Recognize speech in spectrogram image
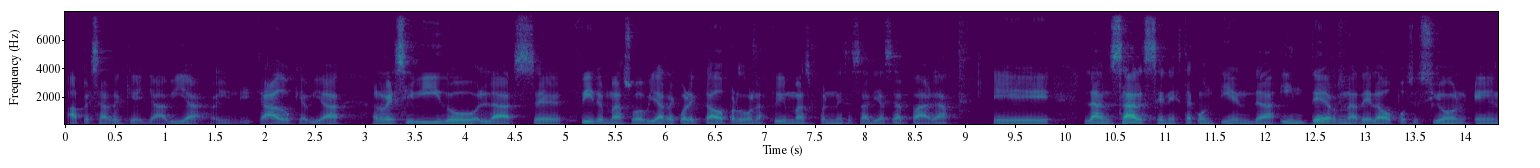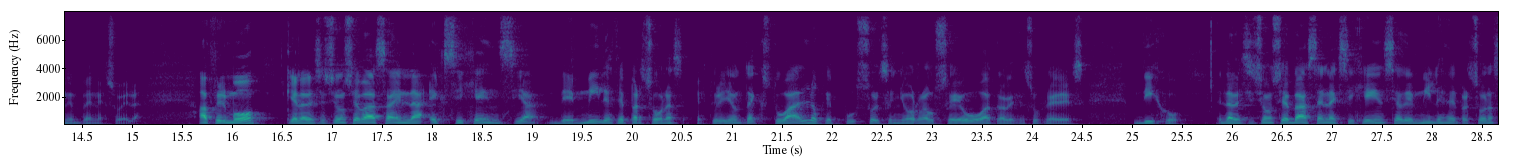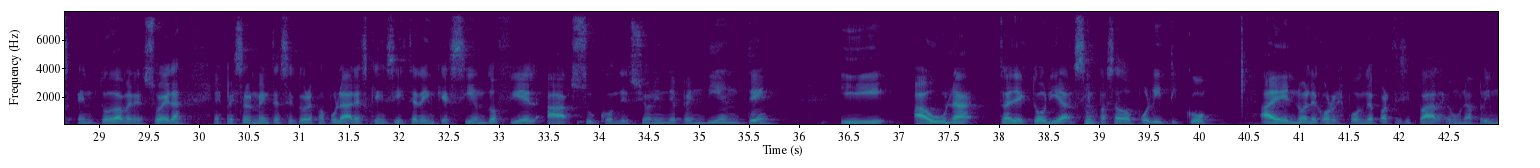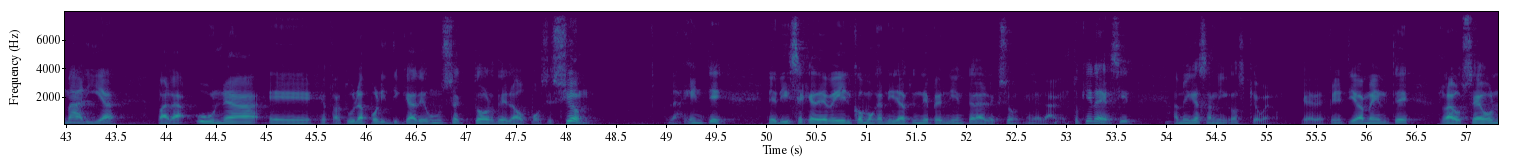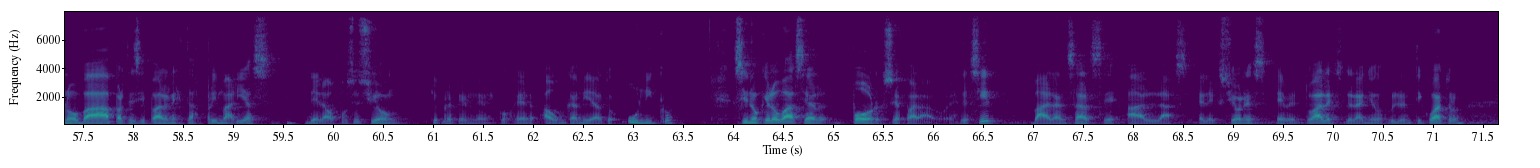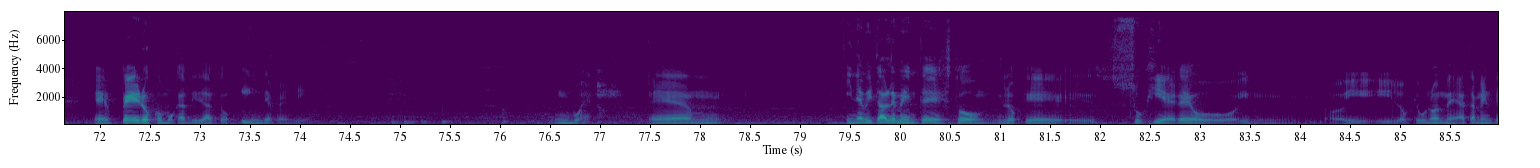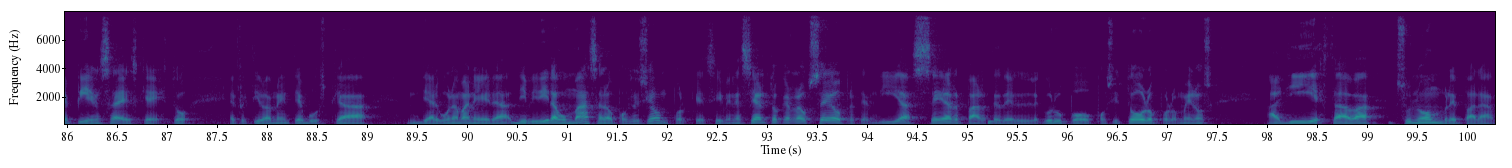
a pesar de que ya había indicado que había recibido las eh, firmas o había recolectado, perdón, las firmas necesarias para eh, lanzarse en esta contienda interna de la oposición en Venezuela. Afirmó que la decisión se basa en la exigencia de miles de personas, estoy leyendo textual lo que puso el señor Rauseo a través de sus redes, dijo, la decisión se basa en la exigencia de miles de personas en toda Venezuela, especialmente en sectores populares que insisten en que siendo fiel a su condición independiente y a una trayectoria sin pasado político, a él no le corresponde participar en una primaria para una eh, jefatura política de un sector de la oposición. La gente le dice que debe ir como candidato independiente a la elección general. Esto quiere decir, amigas, amigos, que bueno, que definitivamente Rauseo no va a participar en estas primarias de la oposición que pretenden escoger a un candidato único, sino que lo va a hacer por separado, es decir, va a lanzarse a las elecciones eventuales del año 2024 eh, pero como candidato independiente. Bueno, em, inevitablemente esto lo que sugiere o, y, lo que uno inmediatamente piensa es que esto efectivamente busca de alguna manera dividir aún más a la oposición, porque si bien es cierto que Rauseo pretendía ser parte del grupo opositor, o por lo menos allí estaba su nombre para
